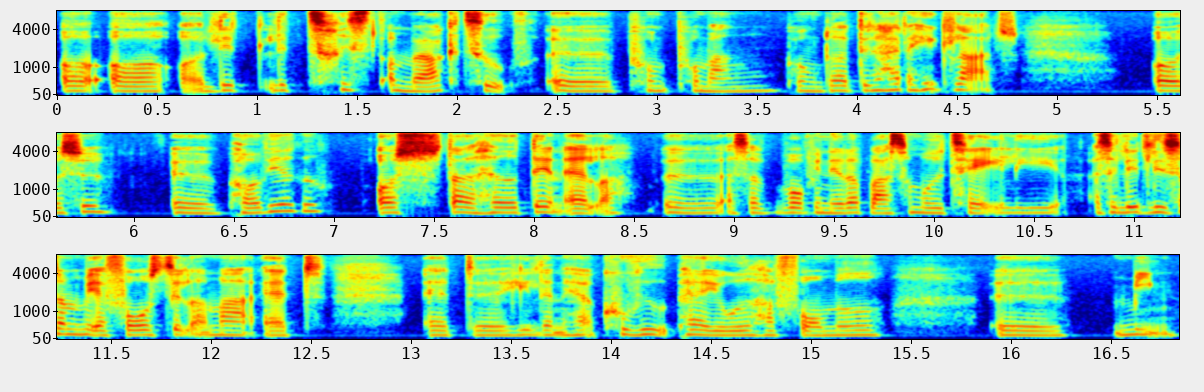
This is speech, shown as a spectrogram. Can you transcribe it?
og, og, og lidt, lidt trist og mørk tid øh, på, på mange punkter. Og det har da helt klart også øh, påvirket os, der havde den alder, øh, altså, hvor vi netop var så modtagelige. Altså lidt ligesom jeg forestiller mig, at, at øh, hele den her covid-periode har formet øh, min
